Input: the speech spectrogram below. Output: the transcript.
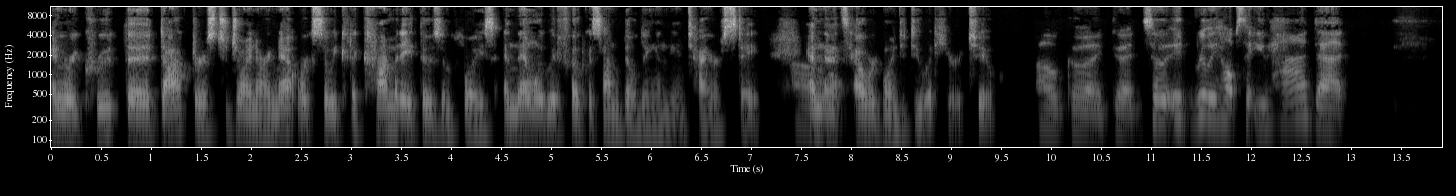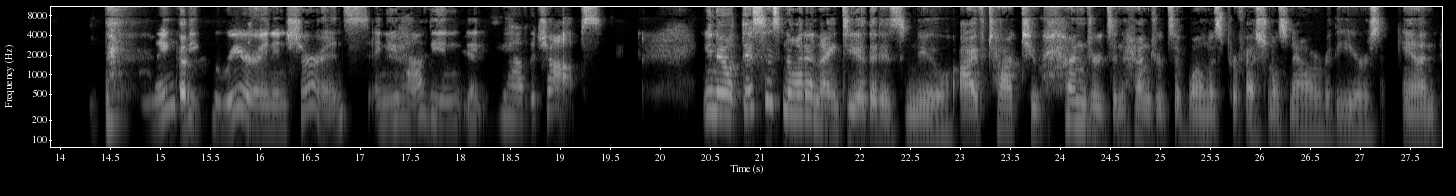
and recruit the doctors to join our network so we could accommodate those employees. And then we would focus on building in the entire state. Oh. and that's how we're going to do it here too. Oh good good. So it really helps that you had that lengthy career in insurance and you have the you have the chops you know, this is not an idea that is new. I've talked to hundreds and hundreds of wellness professionals now over the years, and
